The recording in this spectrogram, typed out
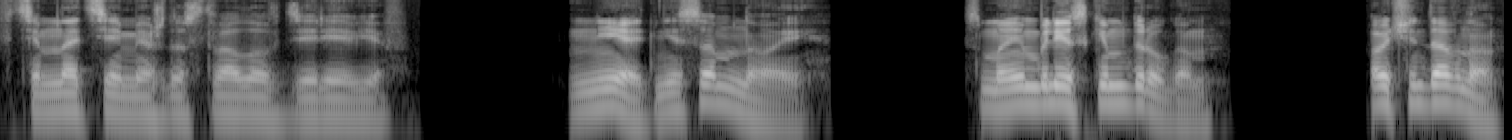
в темноте между стволов деревьев. Нет, не со мной. С моим близким другом. Очень давно.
